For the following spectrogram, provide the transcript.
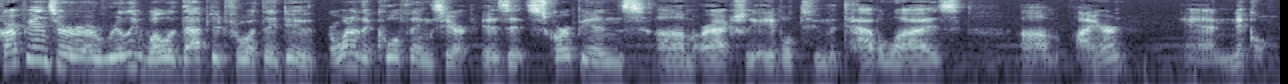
Scorpions are really well adapted for what they do. One of the cool things here is that scorpions um, are actually able to metabolize um, iron and nickel.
